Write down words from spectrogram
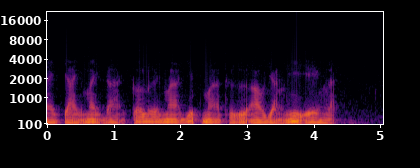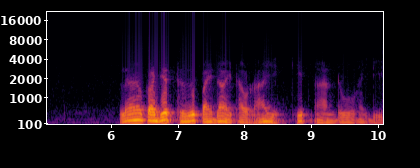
ในใจไม่ได้ ก็เลยมายึดมาถือเอาอย่างนี้เองแหละแล้วก็ยึดถือไปได้เท่าไรคิดอ่านดูให้ดี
